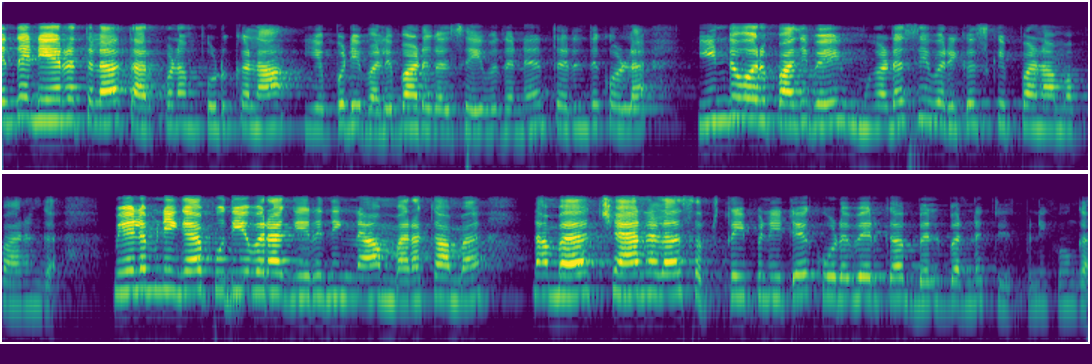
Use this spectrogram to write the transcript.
எந்த நேரத்தில் தர்ப்பணம் கொடுக்கலாம்? எப்படி வழிபாடுகள் செய்வதுன்னு தெரிந்து கொள்ள இந்த ஒரு பதிவை கடைசி வரைக்கும் ஸ்கிப் பண்ணாமல் பாருங்கள் மேலும் நீங்கள் புதியவராக இருந்தீங்கன்னா மறக்காமல் நம்ம சேனலை சப்ஸ்கிரைப் பண்ணிவிட்டு கூடவே இருக்க பெல் பட்டனை கிளிக் பண்ணிக்கோங்க.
